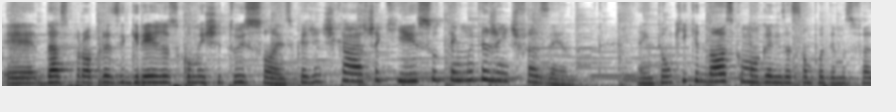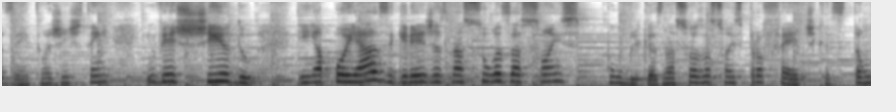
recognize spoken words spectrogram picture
é, das próprias igrejas como instituições, porque a gente acha que isso tem muita gente fazendo. Né? Então, o que, nós, como organização, podemos fazer? Então, a gente tem investido em apoiar as igrejas nas suas ações públicas, nas suas ações proféticas, então,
